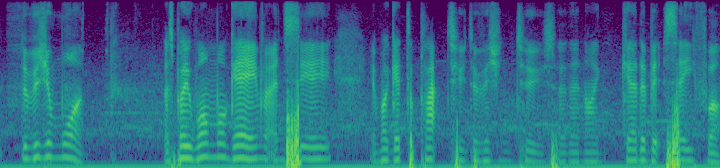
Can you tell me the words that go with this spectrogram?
Plat 2 Division 1. Let's play one more game and see if I get to Plat 2 Division 2 so then I get a bit safer.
